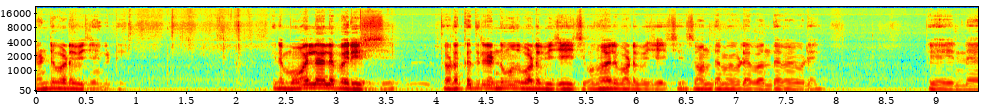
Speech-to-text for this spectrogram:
രണ്ട് പടം വിജയം കിട്ടി. പിന്നെ മോഹൻലാലെ പരീക്ഷിച്ച് തുടക്കത്തിൽ രണ്ട് മൂന്ന് പടം വിജയിച്ച് മൂന്നാൽ പടം വിജയിച്ച് സ്വന്തമെവിടെ ബന്ധമെവിടെ പിന്നെ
